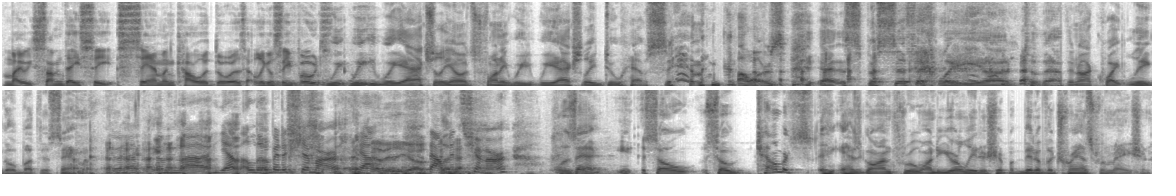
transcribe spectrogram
might we someday see salmon colored doors at Legal Sea Foods? We, we, we actually, you know, it's funny. We, we actually do have salmon colors uh, specifically uh, to that. They're not quite legal, but they're salmon. Some, uh, yep, a little bit of shimmer. Yeah, there you go. Salmon shimmer. So so Talbot's has gone through under your leadership a bit of a transformation.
